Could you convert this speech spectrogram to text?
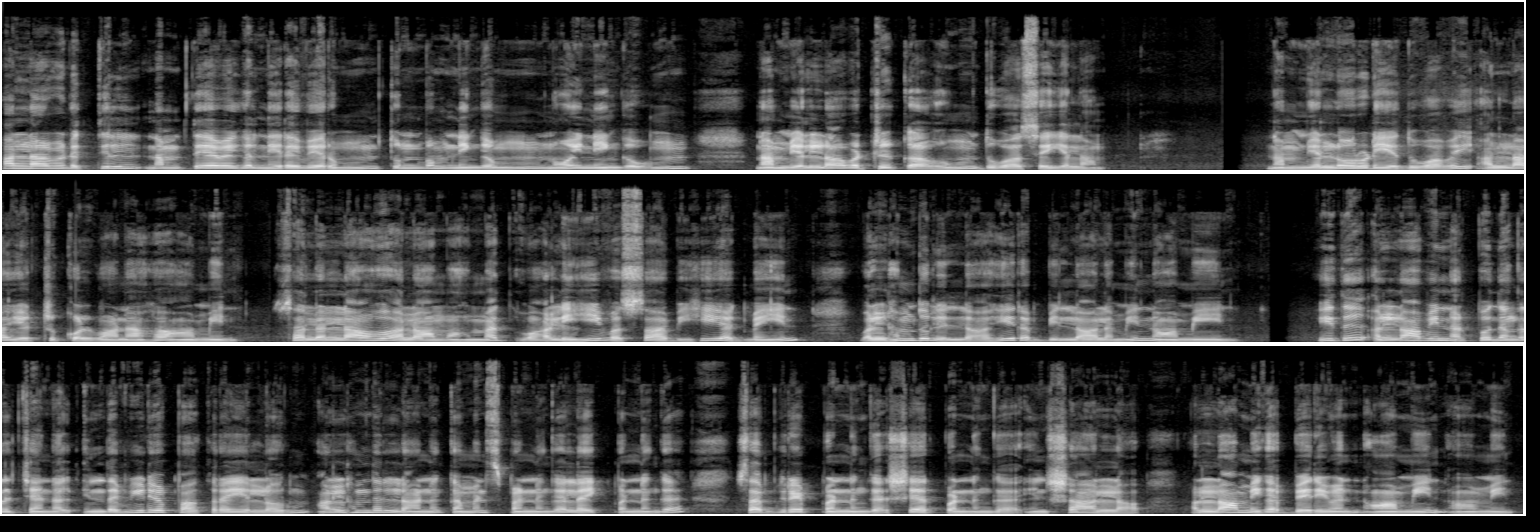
அல்லாவிடத்தில் நம் தேவைகள் நிறைவேறவும் துன்பம் நீங்கவும் நோய் நீங்கவும் நாம் எல்லாவற்றிற்காகவும் துவா செய்யலாம். நம் எல்லோருடைய துவாவை அல்லாஹ் ஏற்றுக்கொள்வானாக. ஆமீன். ஸல்லல்லாஹு அலா முஹம்மத் வாலிஹி வஸ்ஸாபிஹி அஜ்மயின் வல்ஹம்துலில்லாஹி ரப்பில் ஆலமீன். ஆமீன். இது அல்லாவின் அற்புதங்கள் சேனல் இந்த வீடியோ பார்க்குற எல்லோரும் அல்ஹம்துலில்லான்னு கமெண்ட்ஸ் பண்ணுங்கள் லைக் பண்ணுங்கள் சப்ஸ்கிரைப் பண்ணுங்கள் ஷேர் பண்ணுங்கள் இன்ஷா அல்லாஹ். அல்லாஹ் மிக பெரியவன் ஆமீன் ஆமீன்.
